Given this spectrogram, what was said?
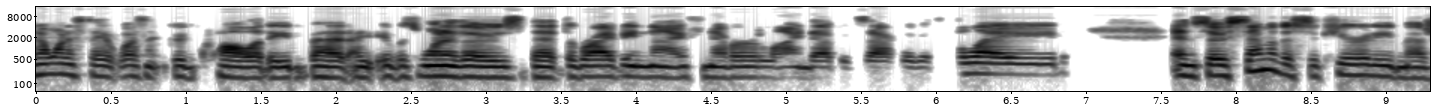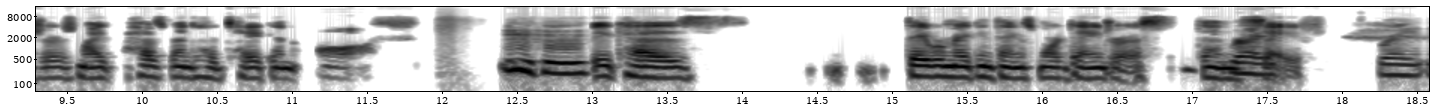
I don't want to say it wasn't good quality, but I, it was one of those that the riving knife never lined up exactly with the blade. And so some of the security measures my husband had taken off mm-hmm. because they were making things more dangerous than right. safe. Right.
